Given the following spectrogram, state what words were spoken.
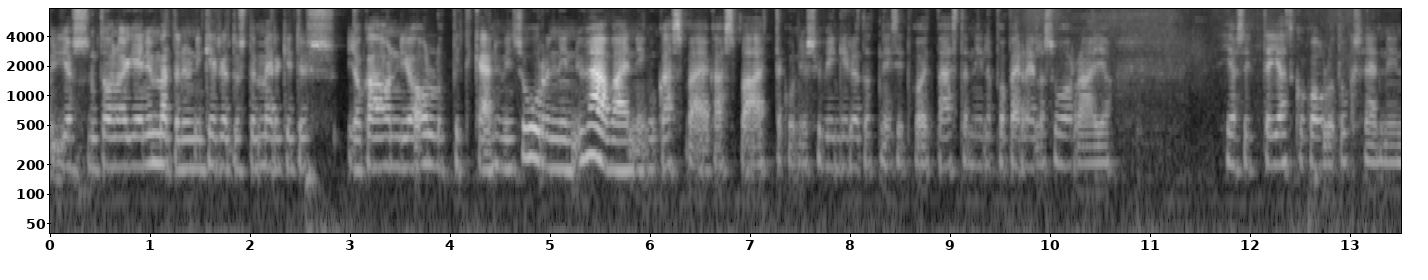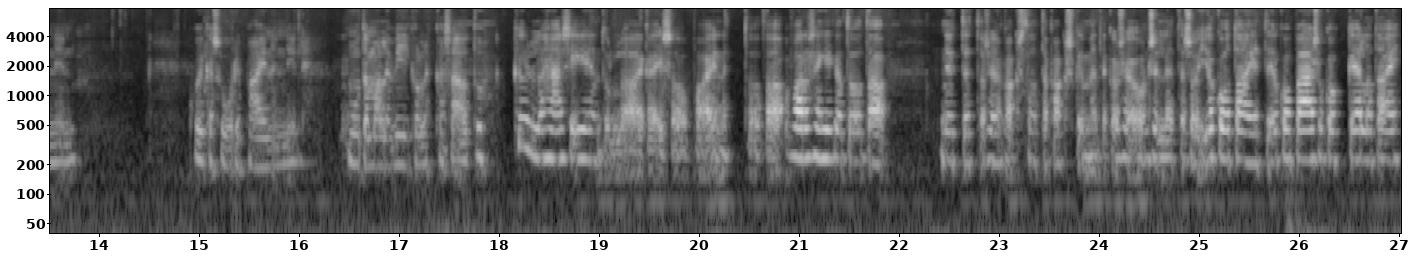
jos nyt on oikein ymmärtänyt, niin kirjoitusten merkitys, joka on jo ollut pitkään hyvin suuri, niin yhä vain niin kuin kasvaa ja kasvaa, että kun jos hyvin kirjoitat, niin sit voit päästä niillä papereilla suoraan jo, ja sitten jatkokoulutukseen, niin, niin kuinka suuri paine niille muutamalle viikolle kasautuu? Kyllähän siihen tulee aika iso paine, tuota, varsinkin kun tuota, nyt tosiaan 2020, kun se on sille, että se on joko tai, että joko pääsykokkeella tai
